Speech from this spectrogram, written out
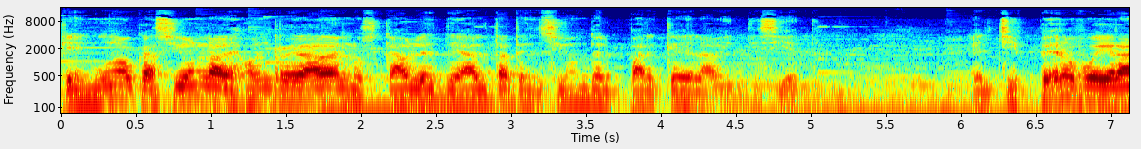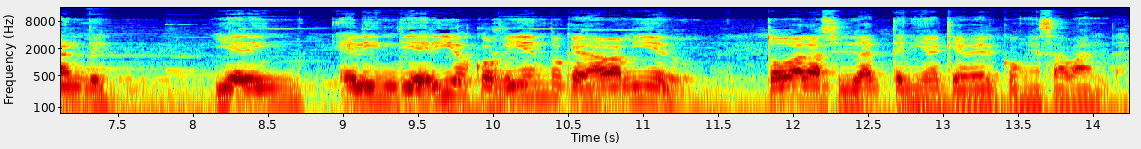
que en una ocasión la dejó enredada en los cables de alta tensión del parque de la 27. El chispero fue grande y el, el indierío corriendo que daba miedo. Toda la ciudad tenía que ver con esa banda,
